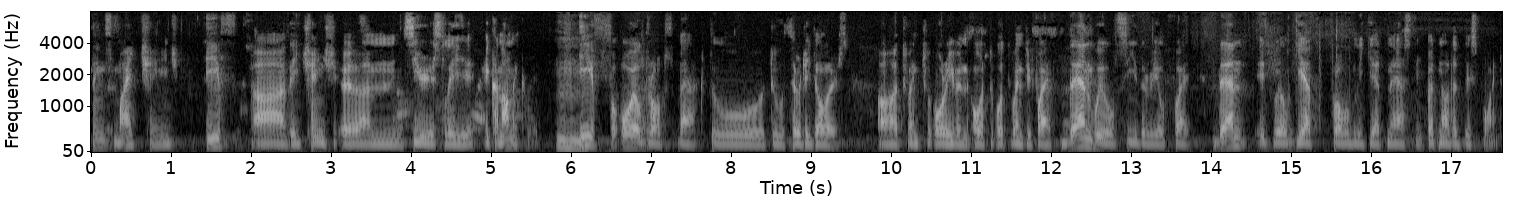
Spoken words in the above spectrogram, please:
things might change if uh, they change um, seriously economically. Mm-hmm. If oil drops back to to thirty dollars, uh, 20 or even or, or 25, then we'll see the real fight. Then it will get probably get nasty, but not at this point.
